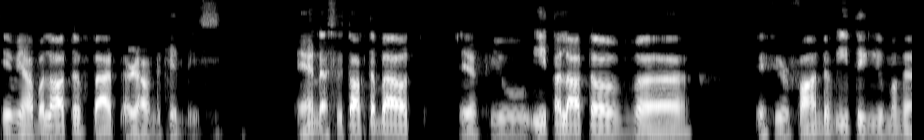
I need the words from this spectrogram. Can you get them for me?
Okay, we have a lot of fat around the kidneys. And as we talked about, if you eat a lot of uh, if you're fond of eating yung mga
